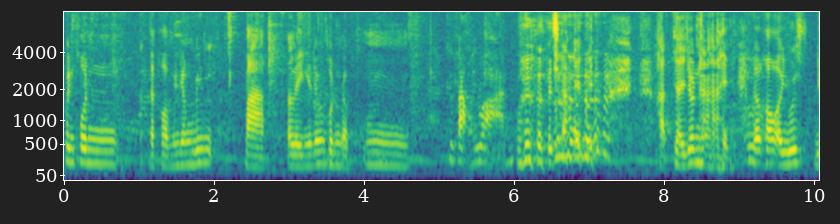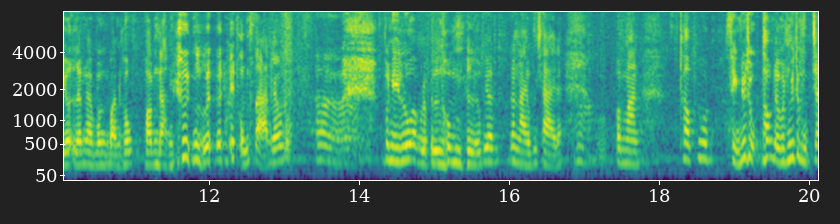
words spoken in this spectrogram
เป็นคนแต่ก่อนมันยังไม่ปากอะไรอย่างเงี้ยเป็นคนแบบ อืม คือปากไม่หวาน ใช่ ขัดใจเจ้านาย แล้วเขาอายุเยอะแล้วไงบางวันเขาความดันขึ้นเลย สงสารเขาเออวันนี้ร่วงเลยเป็นลมไปเลยเพื่อนเจ้านายผู้ชายนะอืมประมาณชอบพูดสิ่งที่ถูกต้องแต่มันไม่ถูกใจ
